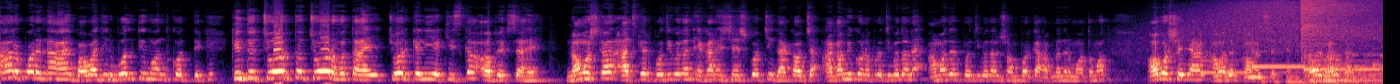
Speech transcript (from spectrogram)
তারপরে না হয় বাবাজির বলতি বন্ধ করতে। কিন্তু চোর তো চোর হতা হয়, চোরকে নিয়ে কিসকা অপেক্ষা হয়। নমস্কার, আজকের প্রতিবেদন এখানে শেষ করছি। দেখা হচ্ছে আগামী কোনো প্রতিবেদনে। আমাদের প্রতিবেদন সম্পর্কে আপনাদের মতামত অবশ্যই জানান আমাদের কমেন্ট সেকশনে সবাই ভালো থাকবেন।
